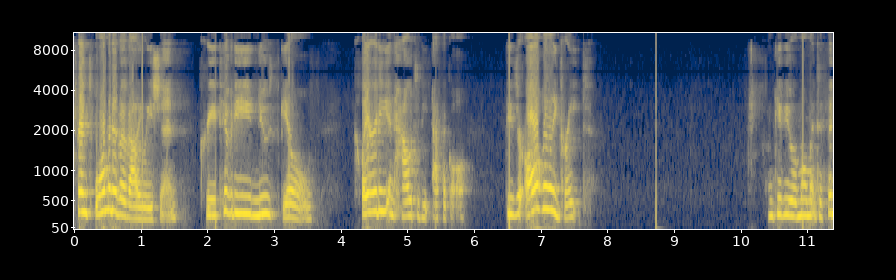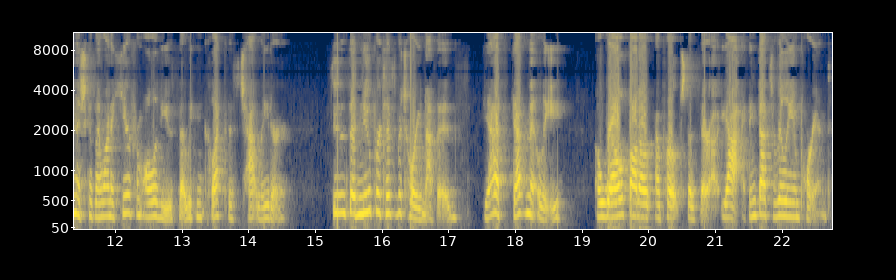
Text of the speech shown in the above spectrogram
Transformative evaluation, creativity, new skills clarity and how to be ethical. These are all really great. I'll give you a moment to finish because I want to hear from all of you so that we can collect this chat later. Susan said new participatory methods. Yes, definitely. A well thought out approach, says Sarah. Yeah, I think that's really important.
